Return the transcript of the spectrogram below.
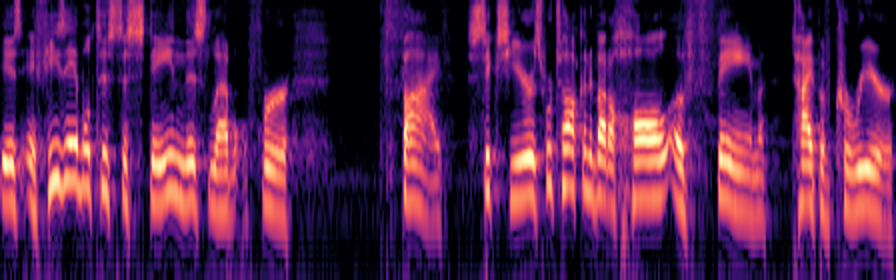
is if he's able to sustain this level for five, six years, we're talking about a Hall of Fame type of career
